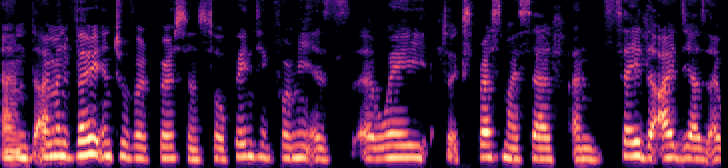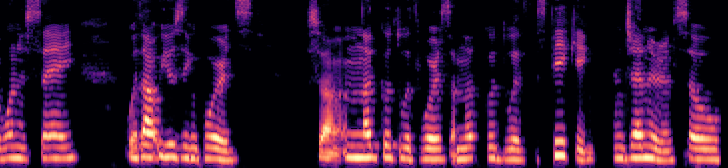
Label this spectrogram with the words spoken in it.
And I'm a very introvert person, so painting for me is a way to express myself and say the ideas I want to say without using words. So I'm not good with words. I'm not good with speaking in general. So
